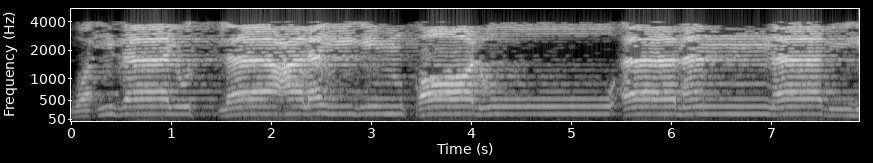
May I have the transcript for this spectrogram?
وإذا يتلى عليهم قالوا آمنا به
